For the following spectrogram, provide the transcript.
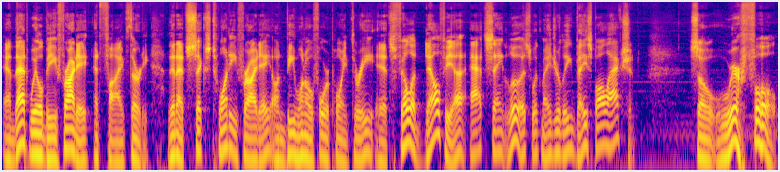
And that will be Friday at 5:30. Then at 6:20 Friday on B104.3, it's Philadelphia at St. Louis with Major League Baseball action. So we're full.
